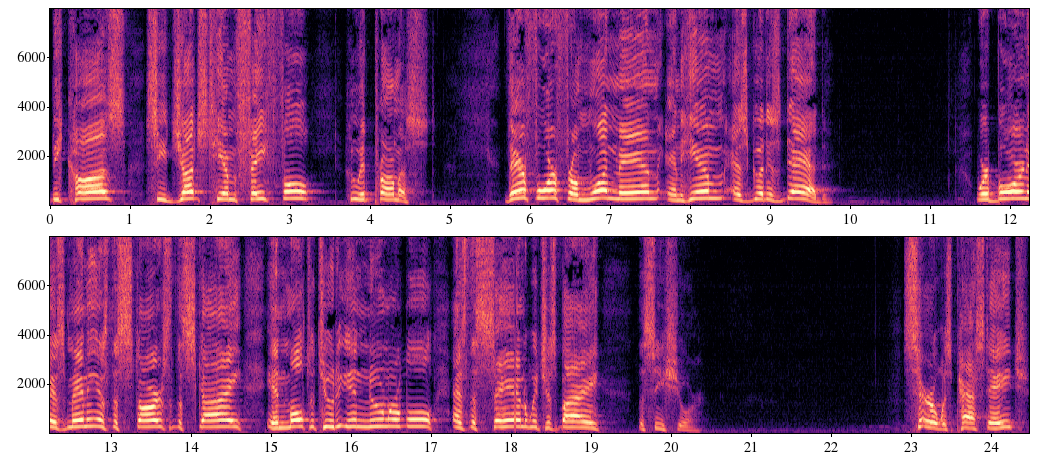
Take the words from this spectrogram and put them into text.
because she judged him faithful who had promised. Therefore, from one man and him as good as dead were born as many as the stars of the sky, in multitude innumerable as the sand which is by the seashore. Sarah was past age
